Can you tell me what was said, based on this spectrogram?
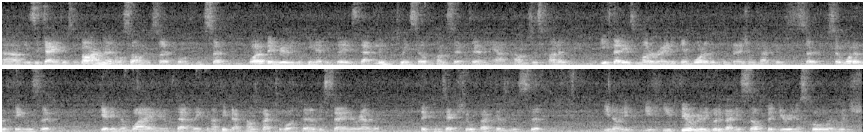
uh, it's a dangerous environment or so on and so forth. And so what I've been really looking at is that link between self-concept and outcomes is kind of, if that is moderated, then what are the conversion factors? So, so what are the things that get in the way of that link? And I think that comes back to what Herb is saying around the, the contextual factors is that you know, if, if you feel really good about yourself, but you're in a school in which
